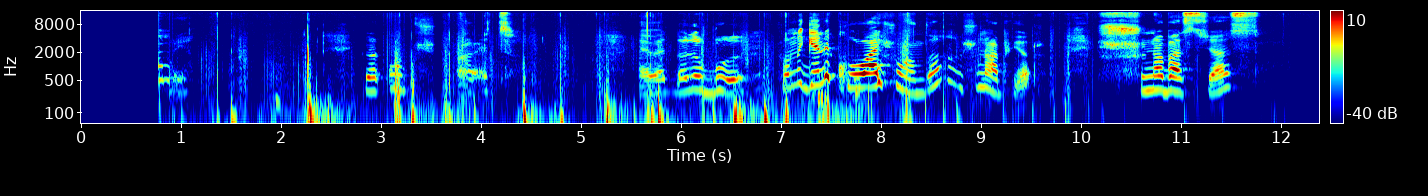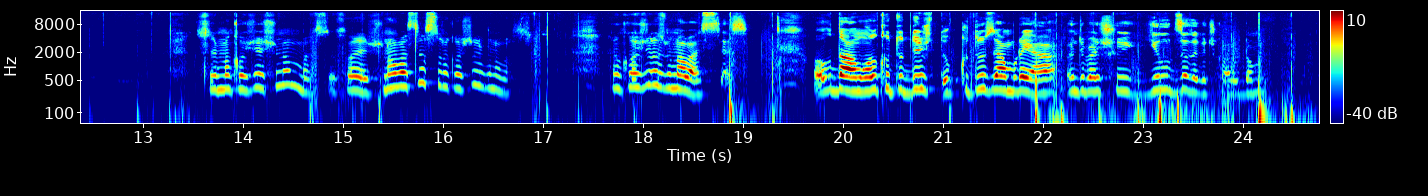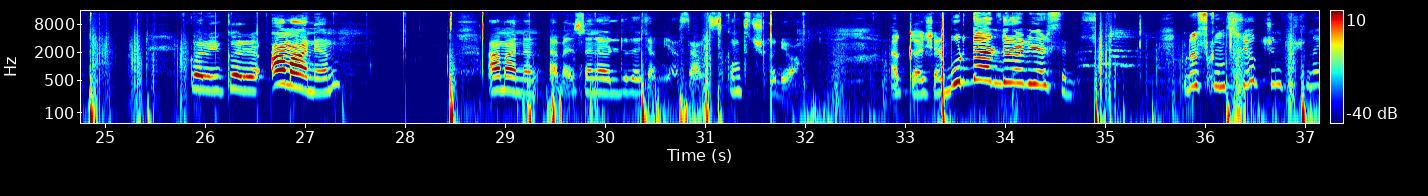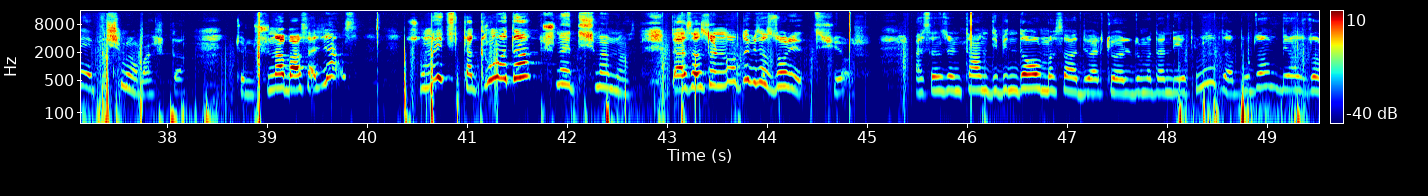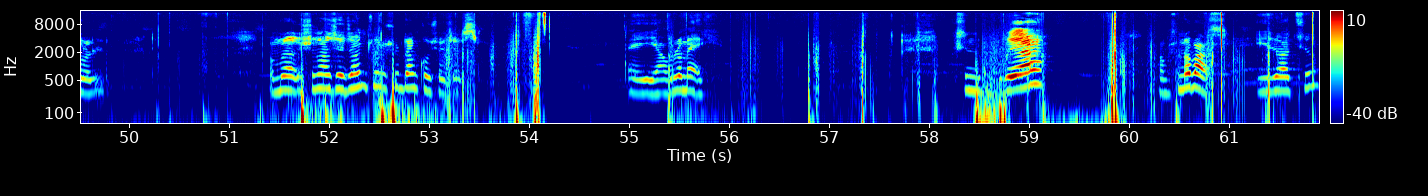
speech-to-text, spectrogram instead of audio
Üç, Evet. Evet böyle bu. Sonra gene kolay şu anda. Şu ne yapıyor? Şuna basacağız. Sırma koşuyor şuna mı basacağız? Hayır şuna basacağız sıra koşuyor buna basacağız. Sonra koşuyoruz buna basacağız. O tamam o kutu düştü. Kutu sen buraya. Önce ben şu yıldıza da çıkardım. Yukarı yukarı. Amanın. Amanın. Ben seni öldüreceğim ya. Sen sıkıntı çıkarıyor. Arkadaşlar burada öldürebilirsiniz. Burada sıkıntısı yok çünkü şuna yetişmiyor başka türlü. Şuna basacağız. Sonra hiç takılmadan şuna yetişmem lazım. Bir Asansörün orada bize zor yetişiyor. Asansörün tam dibinde olmasaydı belki öldürmeden de yapılır da buradan biraz zor oluyor. Ama şunu açacağım sonra şuradan koşacağız. Ey yavrum ey. Şimdi buraya Tamam şuna bas. İyice açın.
